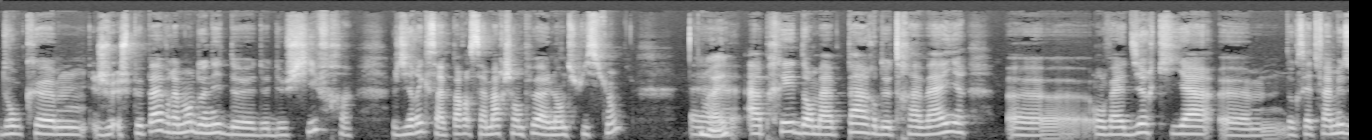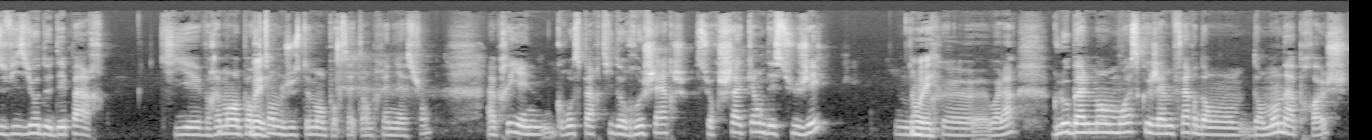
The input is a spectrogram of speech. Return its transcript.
Donc, je ne peux pas vraiment donner de, chiffres. Je dirais que ça, ça marche un peu à l'intuition. Après, dans ma part de travail, on va dire qu'il y a donc cette fameuse visio de départ qui est vraiment importante justement pour cette imprégnation. Après, il y a une grosse partie de recherche sur chacun des sujets. Donc euh, voilà. Globalement, moi, ce que j'aime faire dans, dans, mon approche,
